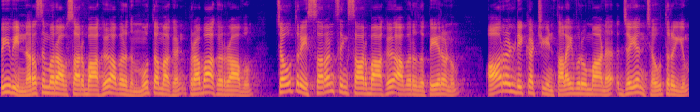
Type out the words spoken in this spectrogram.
பி வி நரசிம்மராவ் சார்பாக அவரது மூத்த மகன் பிரபாகர் ராவும் சௌத்ரி சரண் சிங் சார்பாக அவரது பேரனும் ஆர்எல்டி கட்சியின் தலைவருமான ஜெயந்த் சௌத்ரியும்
